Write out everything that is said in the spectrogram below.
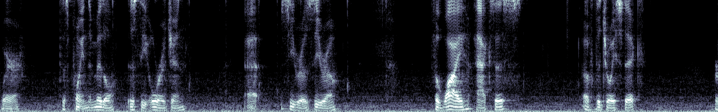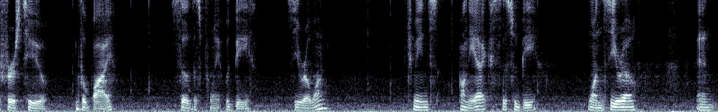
where this point in the middle is the origin at 0, 0. The y-axis of the joystick refers to the y, so this point would be 0, 1, which means on the x this would be 1, 0, and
